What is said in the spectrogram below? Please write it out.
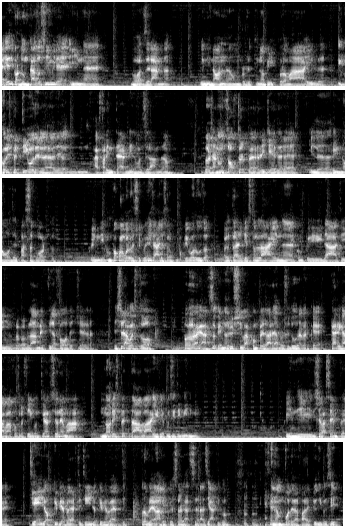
Beh, io ricordo un caso simile in eh, Nuova Zelanda, quindi non un progettino piccolo, ma il, il corrispettivo del, del, affari interni di Nuova Zelanda, no? Loro hanno un software per richiedere il rinnovo del passaporto. Quindi un po' come quello che c'è qui in Italia, solo un po' più evoluto, fai tutta la richiesta online, compili i dati, bla bla bla, metti la foto, eccetera. E c'era questo povero ragazzo che non riusciva a completare la procedura perché caricava la fotografia in continuazione ma non rispettava i requisiti minimi. Quindi diceva sempre tieni gli occhi più aperti, tieni gli occhi più aperti. Il problema è che questo ragazzo era asiatico e non poteva fare più di così.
